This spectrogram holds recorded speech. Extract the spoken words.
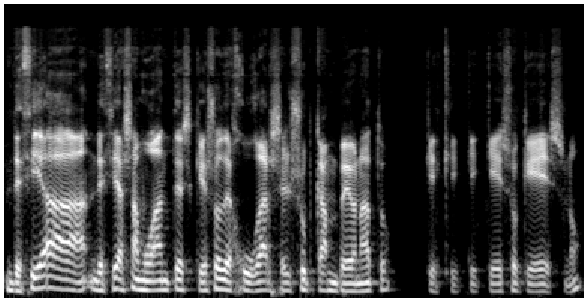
Decía, decía Samu antes que eso de jugarse el subcampeonato, que, que, que- que eso que es, ¿no?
